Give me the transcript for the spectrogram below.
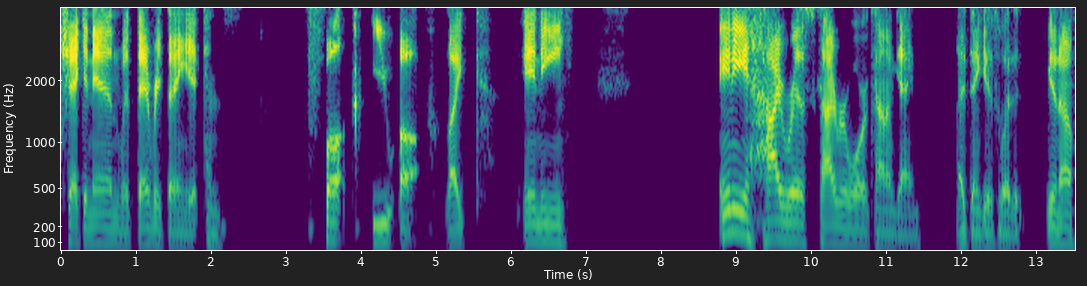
checking in with everything, it can fuck you up. Like any any high risk, high reward kind of game, I think is what it, you know.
